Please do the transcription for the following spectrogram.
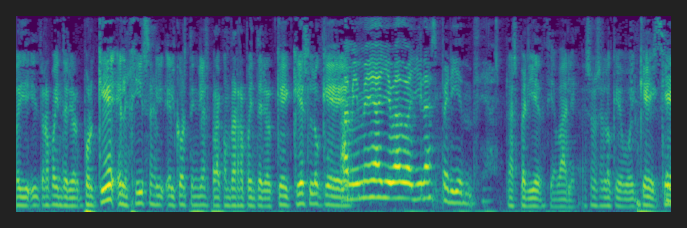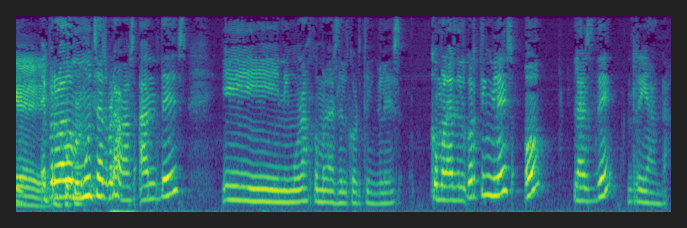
y ropa interior, ¿por qué elegís el, el corte inglés para comprar ropa interior? ¿Qué, qué es lo que...? A mí me ha llevado allí la experiencia. La experiencia, vale, eso es a lo que voy. ¿Qué, Sí, qué- He probado poco- muchas bragas antes y ninguna como las del corte inglés. Como las del corte inglés o las de Rihanna.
